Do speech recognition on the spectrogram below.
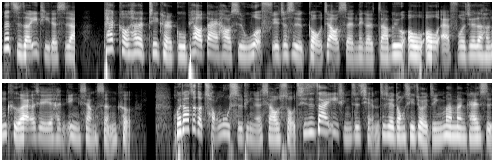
那值得一提的是啊，Petco 它的 ticker 股票代号是 Woof，也就是狗叫声那个 W O O F，我觉得很可爱，而且也很印象深刻。回到这个宠物食品的销售，其实，在疫情之前，这些东西就已经慢慢开始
